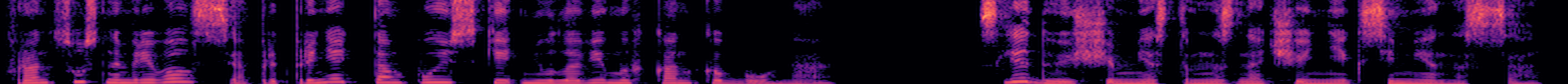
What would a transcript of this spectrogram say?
Француз намеревался предпринять там поиски неуловимых канкабона. Следующим местом назначения Ксименоса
